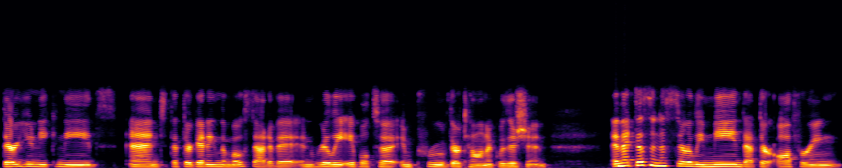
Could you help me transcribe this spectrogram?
their unique needs and that they're getting the most out of it and really able to improve their talent acquisition. And that doesn't necessarily mean that they're offering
